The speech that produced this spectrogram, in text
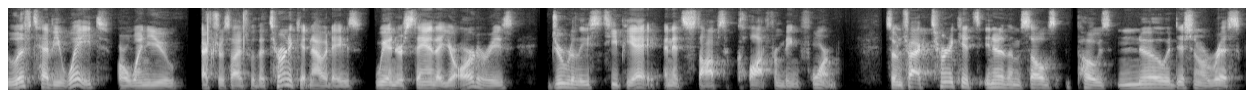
lift heavy weight or when you exercise with a tourniquet nowadays, we understand that your arteries do release TPA and it stops clot from being formed. So, in fact, tourniquets in and of themselves pose no additional risk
